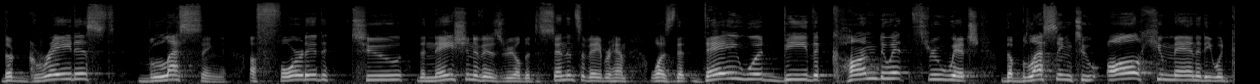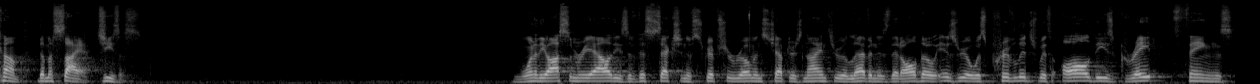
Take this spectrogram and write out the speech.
The greatest blessing afforded to the nation of Israel, the descendants of Abraham, was that they would be the conduit through which the blessing to all humanity would come the Messiah, Jesus. One of the awesome realities of this section of Scripture, Romans chapters 9 through 11, is that although Israel was privileged with all these great things,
